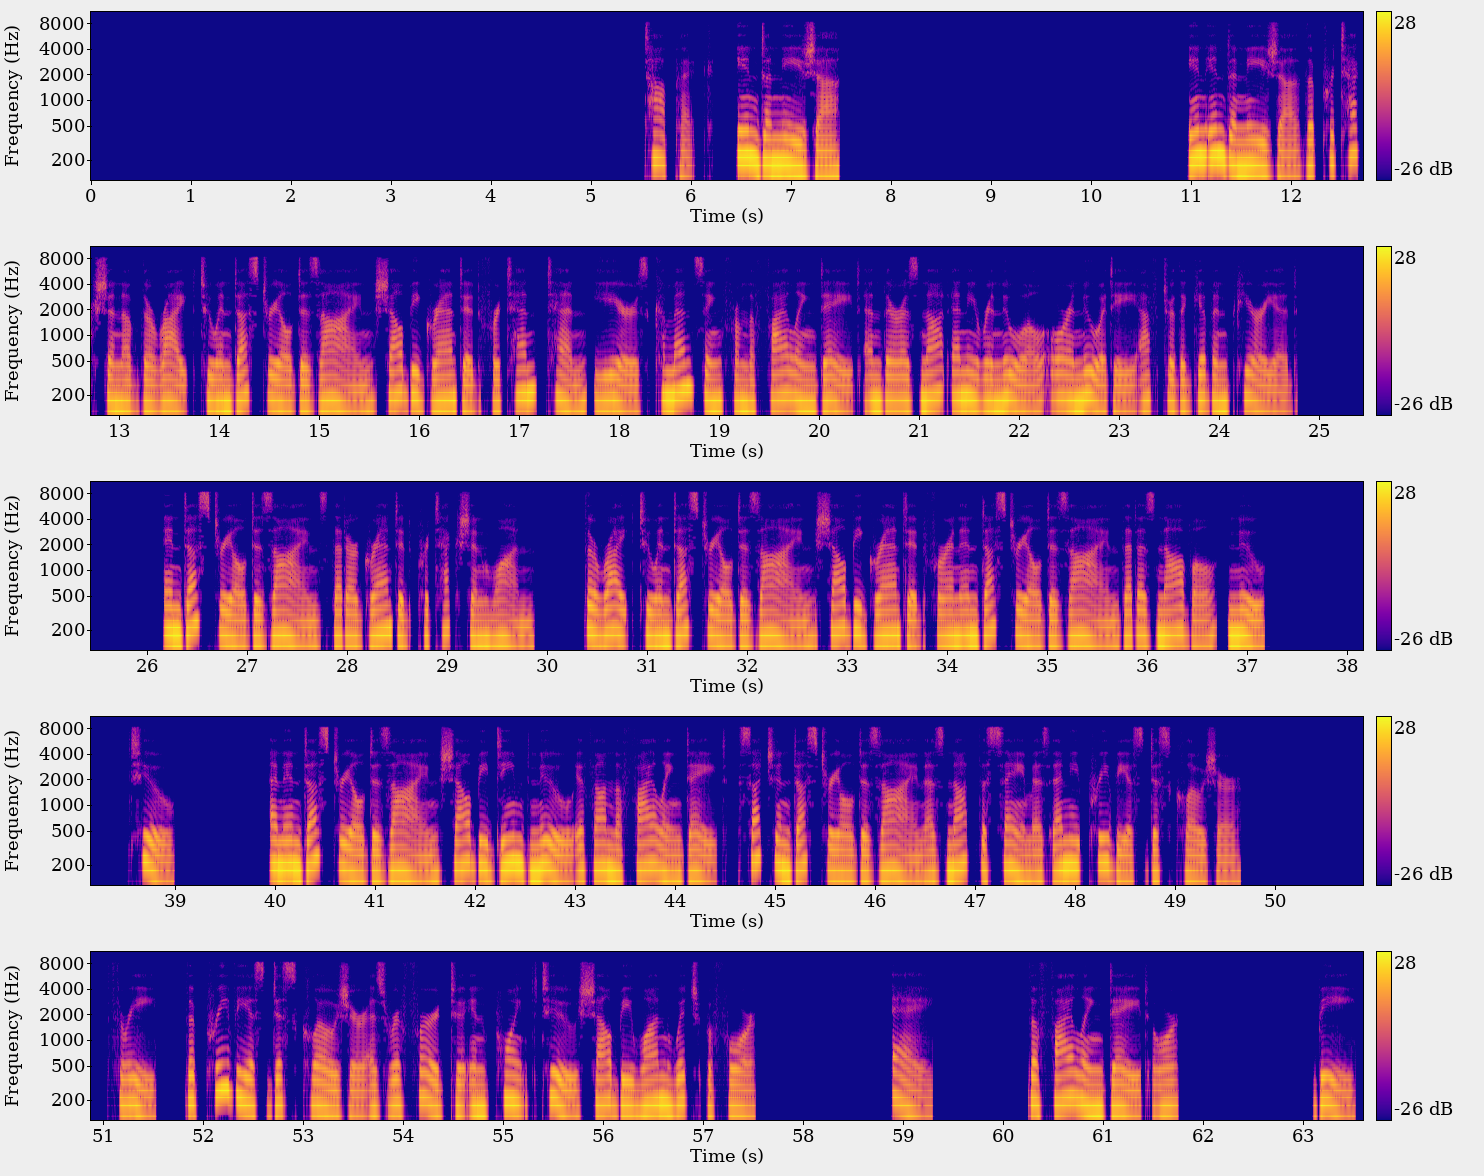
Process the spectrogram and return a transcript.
Indonesia In Indonesia the protection of the right to industrial design shall be granted for 10, 10 years commencing from the filing date and there is not any renewal or annuity after the given period. Industrial designs that are granted protection 1. The right to industrial design shall be granted for an industrial design that is novel, new 2. An industrial design shall be deemed new if on the filing date, such industrial design is not the same as any previous disclosure. 3. The previous disclosure as referred to in point 2 shall be one which before a. the filing date or b.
